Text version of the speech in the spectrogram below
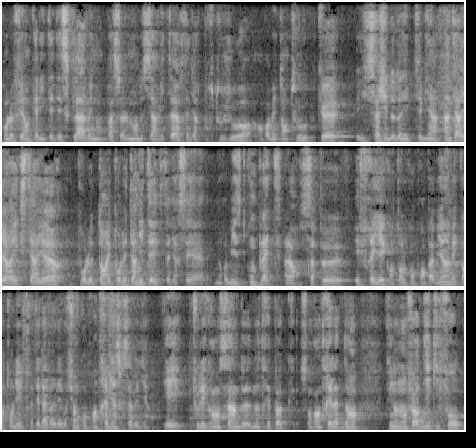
qu'on le fait en qualité d'esclave et non pas seulement de serviteur, c'est-à-dire pour toujours, en remettant tout, qu'il s'agit de donner ses biens intérieurs et extérieurs pour le temps et pour l'éternité, c'est-à-dire c'est une remise complète. Alors ça peut effrayer quand on le comprend pas bien, mais quand on lit le traité de la vraie dévotion, on comprend très bien ce que ça veut dire. Et tous les grands saints de notre époque sont rentrés là-dedans. Grinon de Montfort dit qu'il faut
